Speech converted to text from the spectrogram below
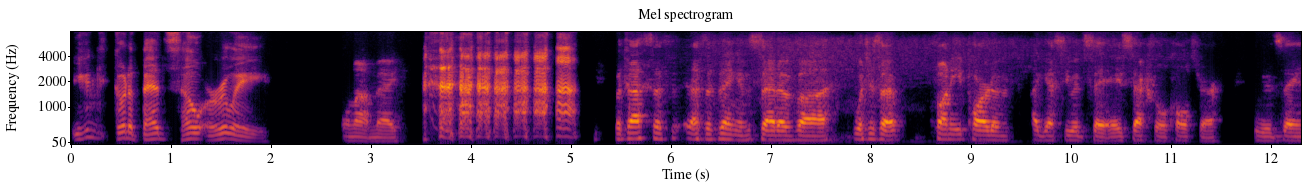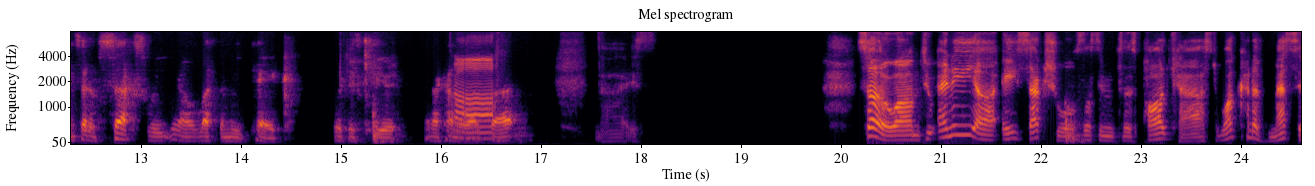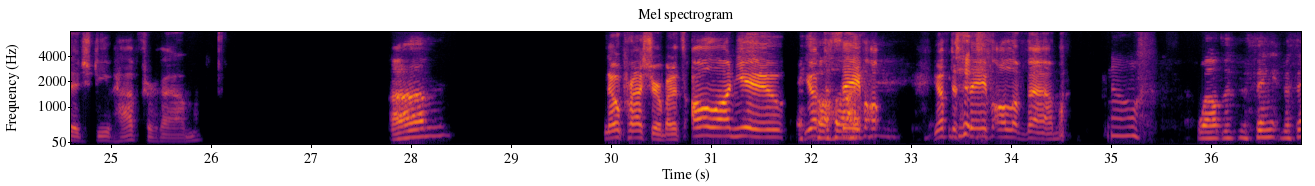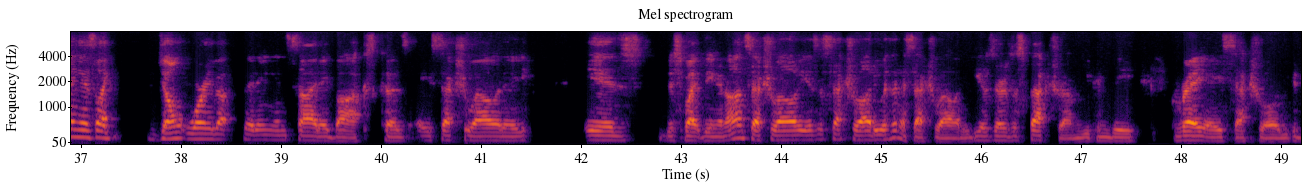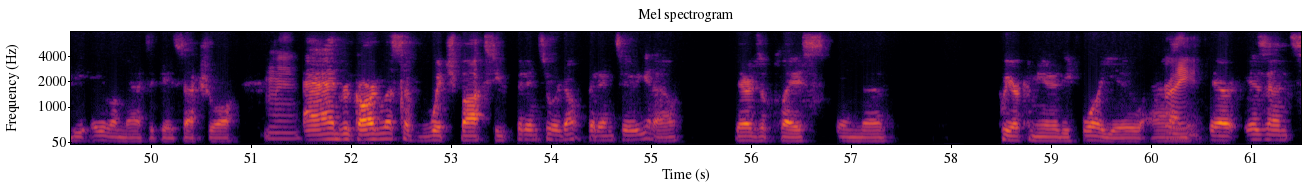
You can go to bed so early. well, not me. But that's the that's the thing. Instead of uh, which is a funny part of I guess you would say asexual culture. We would say instead of sex, we you know let them eat cake, which is cute, and I kind of like that. Nice. So, um, to any uh, asexuals listening to this podcast, what kind of message do you have for them? Um, No pressure, but it's all on you. You have to save. All, you have to save all of them. No. Well, the, the thing the thing is like, don't worry about fitting inside a box because asexuality is, despite being a non-sexuality, is a sexuality within a sexuality because there's a spectrum. You can be gray asexual, you could be aromantic asexual, Mm. and regardless of which box you fit into or don't fit into, you know, there's a place in the queer community for you. And Right. there isn't,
